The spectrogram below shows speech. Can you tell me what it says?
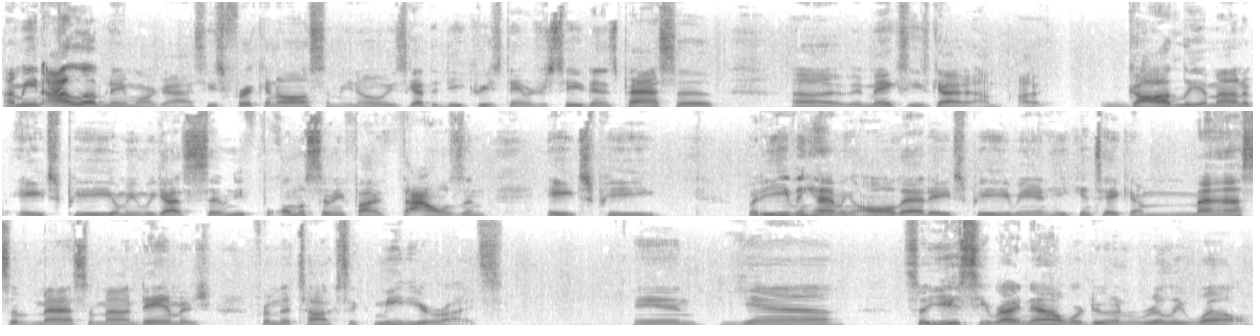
I mean, I love Namor, guys. He's freaking awesome. You know, he's got the decreased damage received in his passive. Uh, it makes, he's got a, a godly amount of HP. I mean, we got 70, almost 75,000 HP. But even having all that HP, man, he can take a massive, massive amount of damage from the toxic meteorites. And yeah, so you see right now we're doing really well.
